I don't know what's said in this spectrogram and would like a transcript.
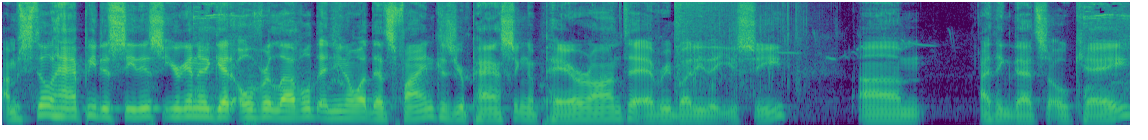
I'm still happy to see this. You're going to get over leveled, and you know what? That's fine because you're passing a pair on to everybody that you see. Um, I think that's okay.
